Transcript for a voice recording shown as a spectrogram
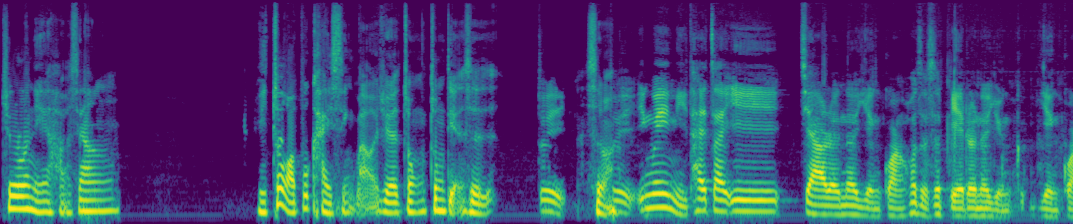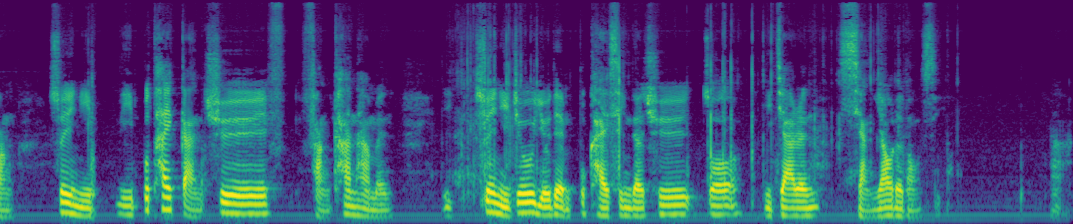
就你好像你做完不开心吧？我觉得重重点是对是吗？对，因为你太在意家人的眼光或者是别人的眼眼光，所以你你不太敢去反抗他们，你所以你就有点不开心的去做你家人想要的东西啊。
